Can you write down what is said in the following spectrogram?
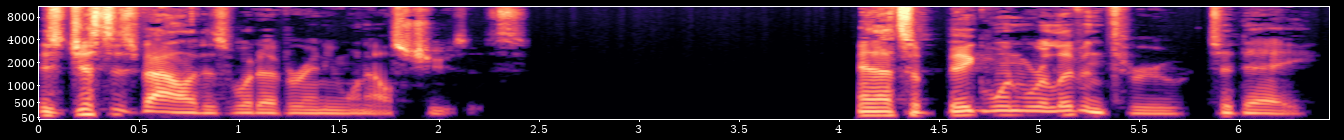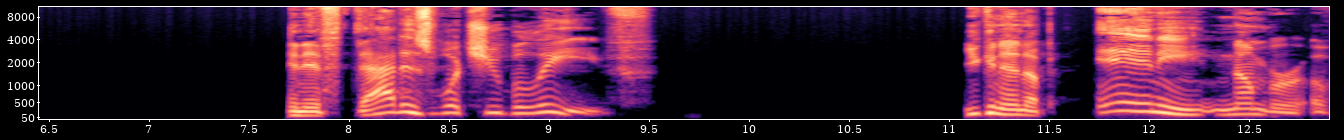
is just as valid as whatever anyone else chooses. And that's a big one we're living through today. And if that is what you believe, you can end up any number of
